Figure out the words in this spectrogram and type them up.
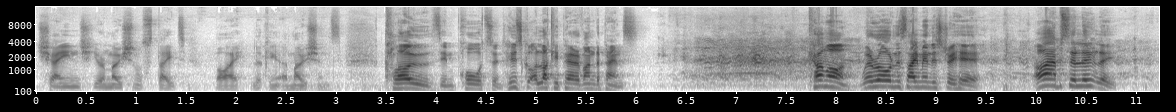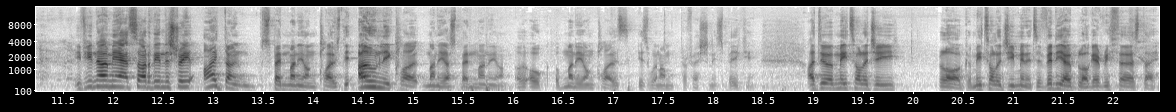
Change your emotional state by looking at emotions. Clothes, important. Who's got a lucky pair of underpants? Come on, we're all in the same industry here. Oh, absolutely. If you know me outside of the industry, I don't spend money on clothes. The only money I spend money on, or, or money on clothes, is when I'm professionally speaking. I do a meetology blog, a Meetology Minute, a video blog every Thursday.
